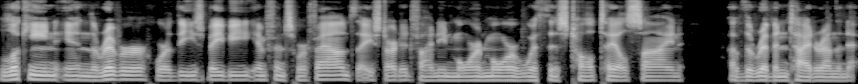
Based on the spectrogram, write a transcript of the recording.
looking in the river where these baby infants were found, they started finding more and more with this tall tale sign of the ribbon tied around the neck.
